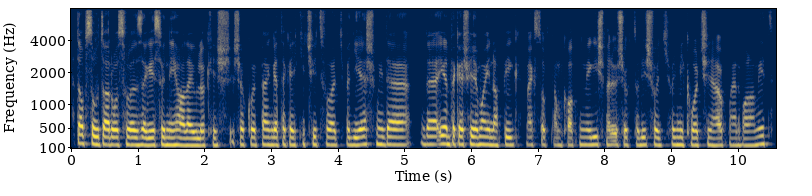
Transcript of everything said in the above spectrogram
hát abszolút arról szól az egész, hogy néha leülök, és, és akkor pengetek egy kicsit, vagy, vagy ilyesmi, de, de érdekes, hogy a mai napig meg szoktam kapni még ismerősöktől is, hogy, hogy mikor csinálok már valamit.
